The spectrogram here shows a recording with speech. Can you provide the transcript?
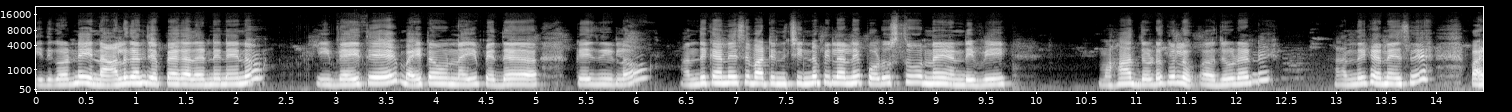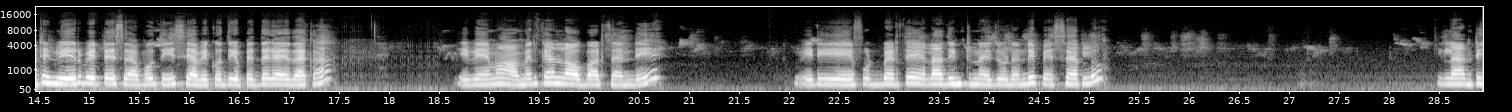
ఇదిగోండి నాలుగు అని చెప్పా కదండి నేను. ఇవి అయితే బయట ఉన్నాయి పెద్ద కేజీలో. అందుకనేసి వాటిని చిన్న పిల్లల్ని పొడుస్తూ ఉన్నాయండి ఇవి. మహా దుడుకులు. చూడండి. అందుకనేసి వాటిని వేరు పెట్టేసాము తీసి అవి కొద్దిగా పెద్దగా అయ్యేదాకా. ఇవేమో అమెరికన్ లవ్ బర్డ్స్ అండి. వీటి ఫుడ్ పెడితే ఎలా తింటున్నాయి చూడండి పెసర్లు. ఇలాంటి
